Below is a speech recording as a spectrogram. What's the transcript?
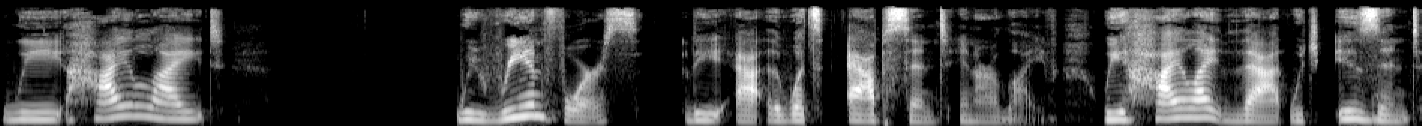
we highlight we reinforce the what's absent in our life. We highlight that which isn't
